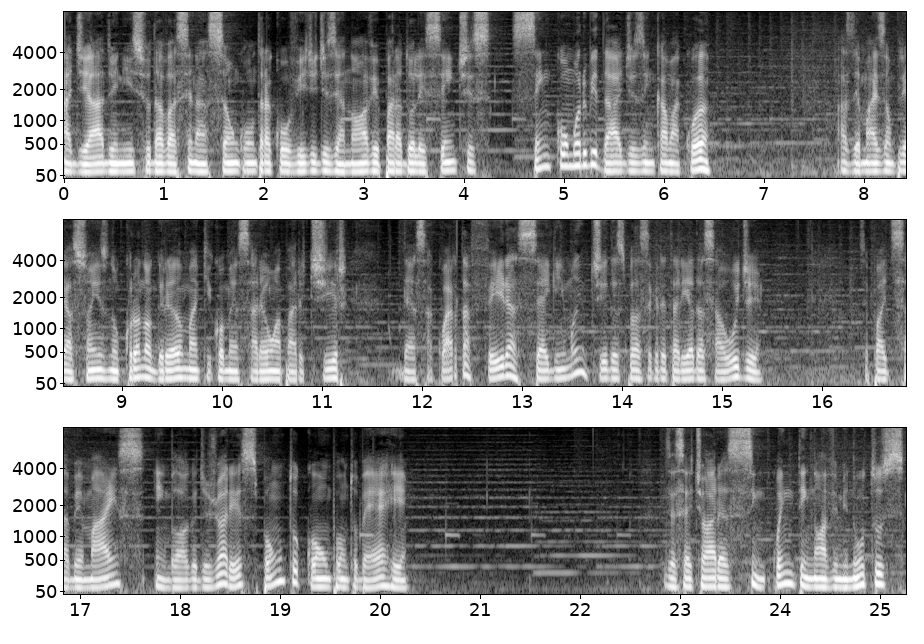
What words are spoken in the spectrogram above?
Adiado o início da vacinação contra a Covid-19 para adolescentes sem comorbidades em Camaquã. As demais ampliações no cronograma, que começarão a partir dessa quarta-feira, seguem mantidas pela Secretaria da Saúde. Você pode saber mais em blogdojuarez.com.br. 17 horas 59 minutos.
